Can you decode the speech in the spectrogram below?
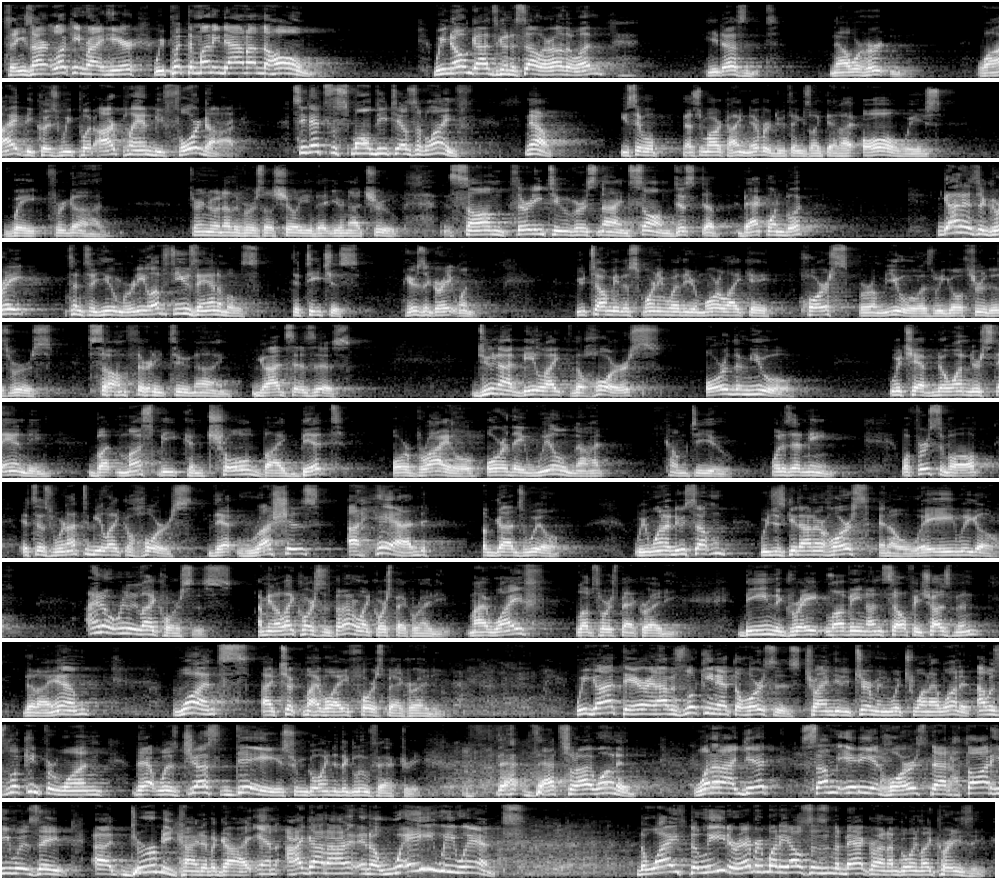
things aren't looking right here. We put the money down on the home. We know God's going to sell our other one. He doesn't. Now we're hurting. Why? Because we put our plan before God. See, that's the small details of life. Now, you say, well, Pastor Mark, I never do things like that. I always wait for God. Turn to another verse, I'll show you that you're not true. Psalm 32, verse 9. Psalm, just uh, back one book. God has a great sense of humor, and He loves to use animals to teach us. Here's a great one. You tell me this morning whether you're more like a horse or a mule as we go through this verse. Psalm 32, 9. God says this Do not be like the horse or the mule which have no understanding, but must be controlled by bit or bridle, or they will not come to you. What does that mean? Well, first of all, it says we're not to be like a horse that rushes ahead of God's will. We want to do something, we just get on our horse and away we go. I don't really like horses. I mean, I like horses, but I don't like horseback riding. My wife loves horseback riding being the great, loving, unselfish husband that I am, once I took my wife horseback riding. We got there and I was looking at the horses, trying to determine which one I wanted. I was looking for one that was just days from going to the glue factory. That, that's what I wanted. What did I get? Some idiot horse that thought he was a, a derby kind of a guy. And I got on it and away we went the wife, the leader, everybody else is in the background. I'm going like crazy.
